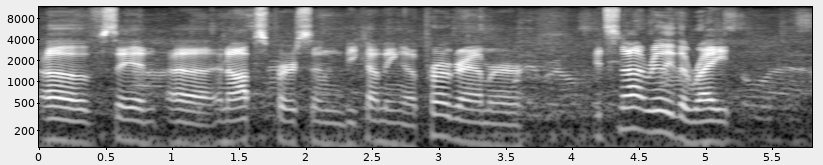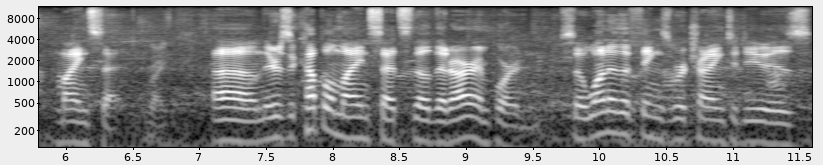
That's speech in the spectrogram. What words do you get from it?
of say an, uh, an ops person becoming a programmer, it's not really the right mindset. Right. Um, there's a couple mindsets though that are important. So one of the things we're trying to do is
